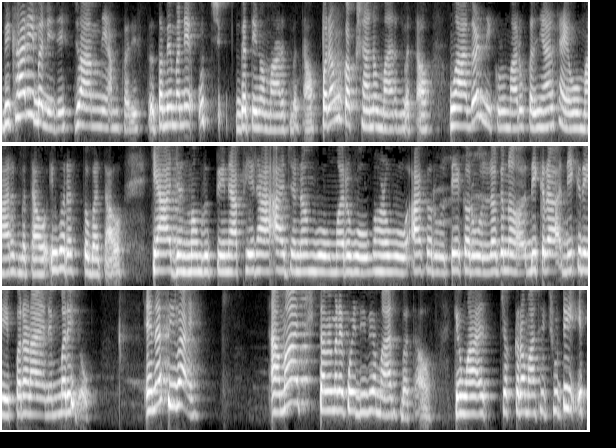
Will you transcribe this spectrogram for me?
ભિખારી બની જઈશ જો આમ ને આમ કરીશ. તો તમે મને ઉચ્ચ ગતિનો માર્ગ બતાવો, પરમ કક્ષાનો માર્ગ બતાવો. હું આગળ નીકળું, મારું કલ્યાણ થાય એવો માર્ગ બતાવો, એવો રસ્તો બતાવો. કે આ જન્મ મૃત્યુના ફેરા, આ જન્મવું, મરવું, ભણવું, આ કરવું, તે કરવું, લગ્ન, દીકરા, દીકરી પરણાય અને મરી જવું. એના સિવાય આમાં જ તમે મને કોઈ દિવ્ય માર્ગ બતાવો કે હું આ ચક્રમાંથી છૂટી એક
